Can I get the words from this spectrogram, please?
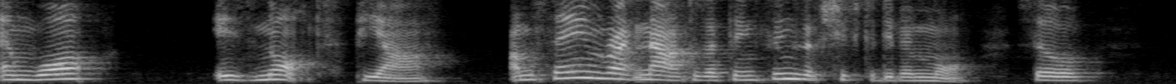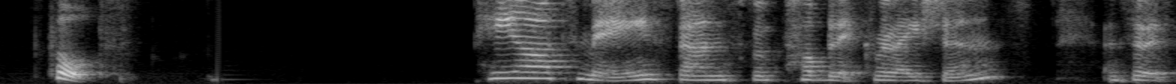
and what is not PR? I'm saying right now because I think things have shifted even more. So, thoughts? PR to me stands for public relations. And so it's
